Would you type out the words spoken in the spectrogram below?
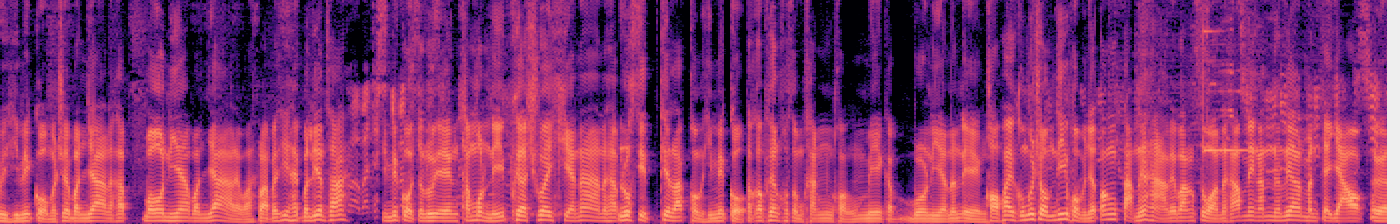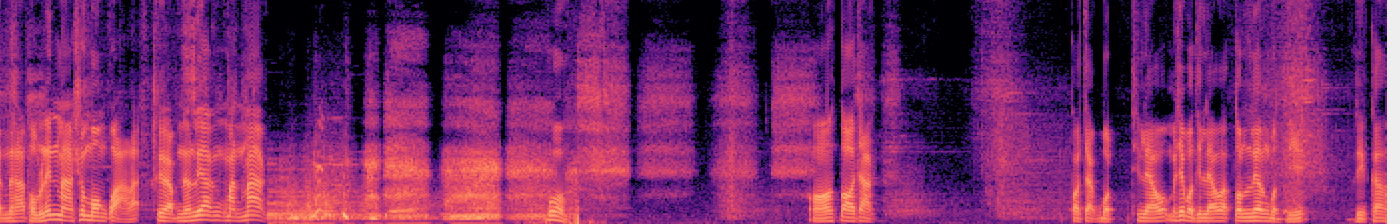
หุยฮิมิโกะมาช่วยบัญญาแล้วครับโบเนียบัญญาอะไรวะกลับไปที่ไฮเปอร์เลียนซะฮิมิโกะจะลุยเองทั้งหมดนี้เพื่อช่วยเคลียร์หน้านะครับลูกศิษย์ที่รักของฮิมิโกะแล้วก็เพื่อนคนสำคัญของเมย์กับโบเนียนั่นเองขออภัยคุณผู้ชมที่ผมจะต้องตัดเนื้อหาไปบางส่วนนะครับไม่งั้นเนื้อเรื่องมันจะยาวเกินนะครับผมเล่นมาชั่วโมงกว่าละคือแบบเนื้อเรื่องมันมากโอ้อ๋อต่อจาก ต่อจากบทที่แล้ว ไม่ใช่บทที่แล้วอะต้นเรื่องบทนี้บทที่เก้า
